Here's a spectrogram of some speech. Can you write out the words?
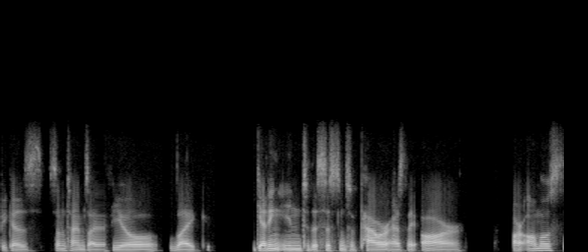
because sometimes I feel like getting into the systems of power as they are are almost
